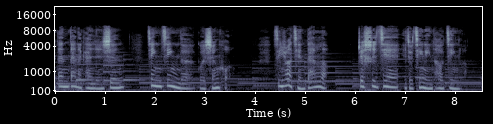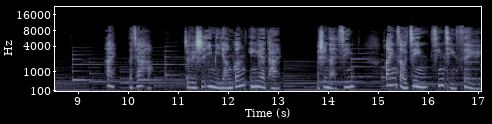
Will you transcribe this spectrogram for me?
淡淡的看人生，静静的过生活。心若简单了，这世界也就清灵透净了。嗨，大家好，这里是一米阳光音乐台，我是暖心，欢迎走进心情碎语。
